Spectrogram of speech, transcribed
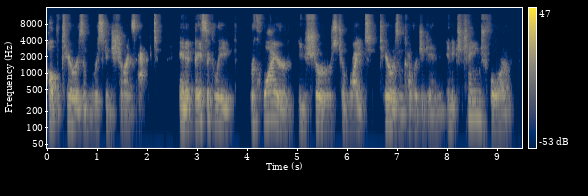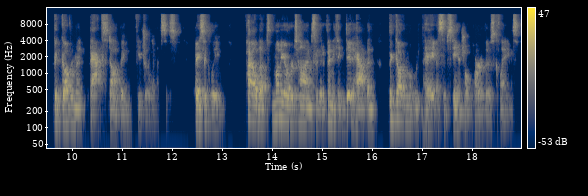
called the Terrorism Risk Insurance Act, and it basically required insurers to write terrorism coverage again in exchange for the government backstopping future losses. Basically, piled up money over time so that if anything did happen, the government would pay a substantial part of those claims.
